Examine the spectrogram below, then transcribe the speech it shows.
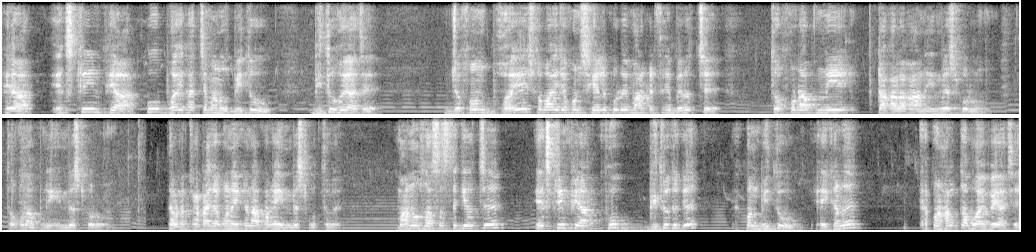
ফেয়ার এক্সট্রিম ফেয়ার, খুব ভয় খাচ্ছে মানুষ, ভীতু ভীতু হয়ে আছে, যখন ভয়ে সবাই যখন সেল করে মার্কেট থেকে বেরোচ্ছে, তখন আপনি টাকা লাগান ইনভেস্ট করুন, তখন আপনি ইনভেস্ট করুন। তারপরে কাঁটা যখন এখানে আপনাকে ইনভেস্ট করতে হবে। মানুষ আস্তে আস্তে কী হচ্ছে এক্সট্রিম ফেয়ার, খুব ভীতু থেকে এখন ভীতু, এখানে এখন হালকা ভয় পেয়ে আছে।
